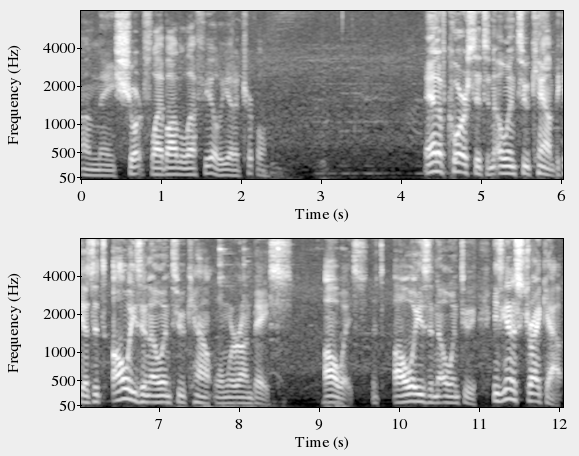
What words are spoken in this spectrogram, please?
on the short fly ball to left field. We got a triple. And of course, it's an 0 2 count because it's always an 0 2 count when we're on base. Always. It's always an 0 2. He's going to strike out.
